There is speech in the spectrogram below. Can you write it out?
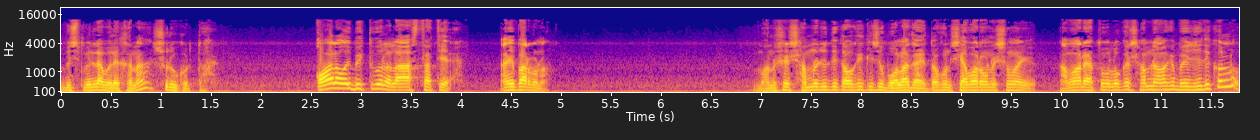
বিসমিল্লা বলে খানা শুরু করতে হয়। কলা ওই ব্যক্তি বলল আস্তাতে, আমি পারব না। মানুষের সামনে যদি কাউকে কিছু বলা যায়, তখন সে আবার অনেক সময়, আমার এত লোকের সামনে আমাকে বেজতি করল?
